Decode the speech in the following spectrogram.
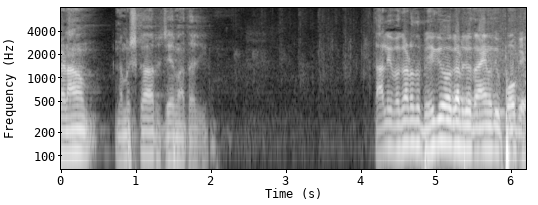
પ્રણામ, નમસ્કાર, જય માતાજી. તાલી વગાડો તો ભેગી વગાડજો, તો અહીં બધું પોગે.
